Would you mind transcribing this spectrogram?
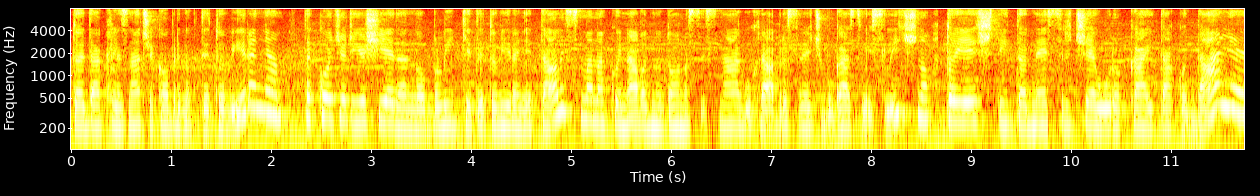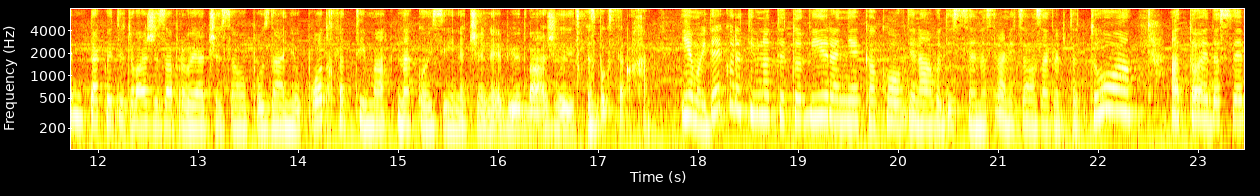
To je dakle značajka obrednog tetoviranja. Također još jedan oblik je tetoviranje talismana koji navodno donose snagu, hrabro, sreću, bogatstvo i slično. To je štita od nesreće, uroka i tako dalje. Takve tetovaže zapravo jačaju samopouzdanje u pothvatima na koji se inače ne bi odvažili zbog straha. Imamo i dekorativno tetoviranje, kako ovdje navodi se na stranicama Zagreb Tatua, a to je da sve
